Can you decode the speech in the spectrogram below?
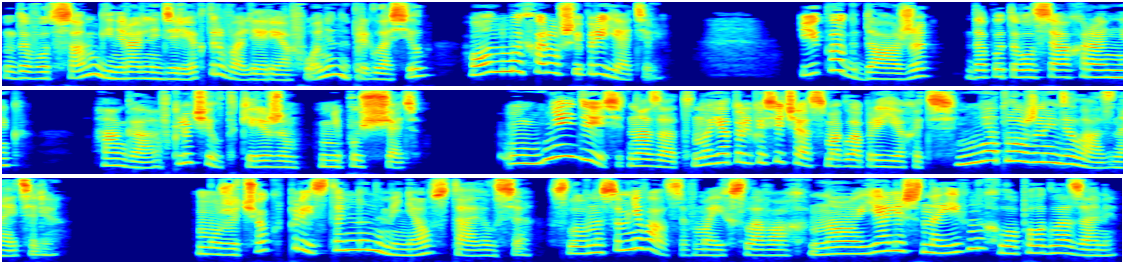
Да вот сам генеральный директор Валерий Афонин и пригласил. Он мой хороший приятель. И когда же? допытывался охранник. Ага, включил-таки режим не пущать. «Дней десять назад, но я только сейчас смогла приехать. Неотложные дела, знаете ли». Мужичок пристально на меня уставился, словно сомневался в моих словах, но я лишь наивно хлопала глазами.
